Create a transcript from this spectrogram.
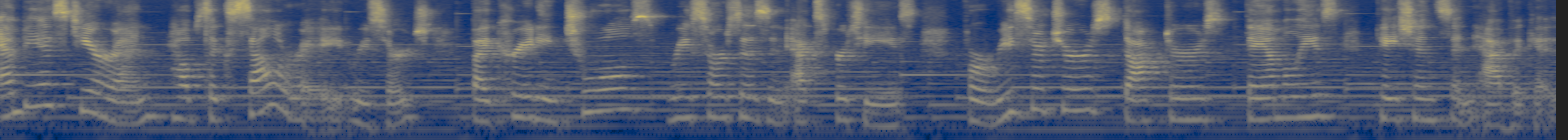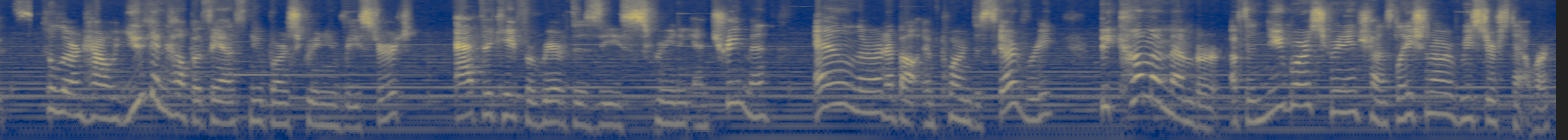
NBSTRN helps accelerate research by creating tools, resources, and expertise for researchers, doctors, families, patients, and advocates. To learn how you can help advance newborn screening research, advocate for rare disease screening and treatment, and learn about important discovery, become a member of the Newborn Screening Translational Research Network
